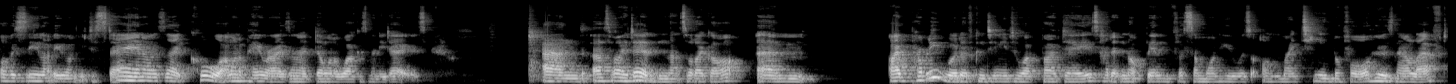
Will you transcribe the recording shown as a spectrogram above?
obviously, like, we want you to stay. And I was like, cool, I want a pay rise and I don't want to work as many days. And that's what I did, and that's what I got. Um, I probably would have continued to work five days had it not been for someone who was on my team before who has now left.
